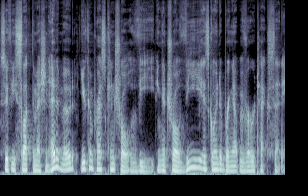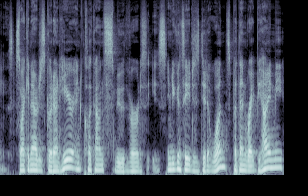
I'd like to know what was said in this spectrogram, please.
So if you select the mesh in edit mode, you can press Control V and Control V is going to bring up vertex settings. So I can now just go down here and click on smooth vertices. And you can see it just did it once, but then right behind me,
